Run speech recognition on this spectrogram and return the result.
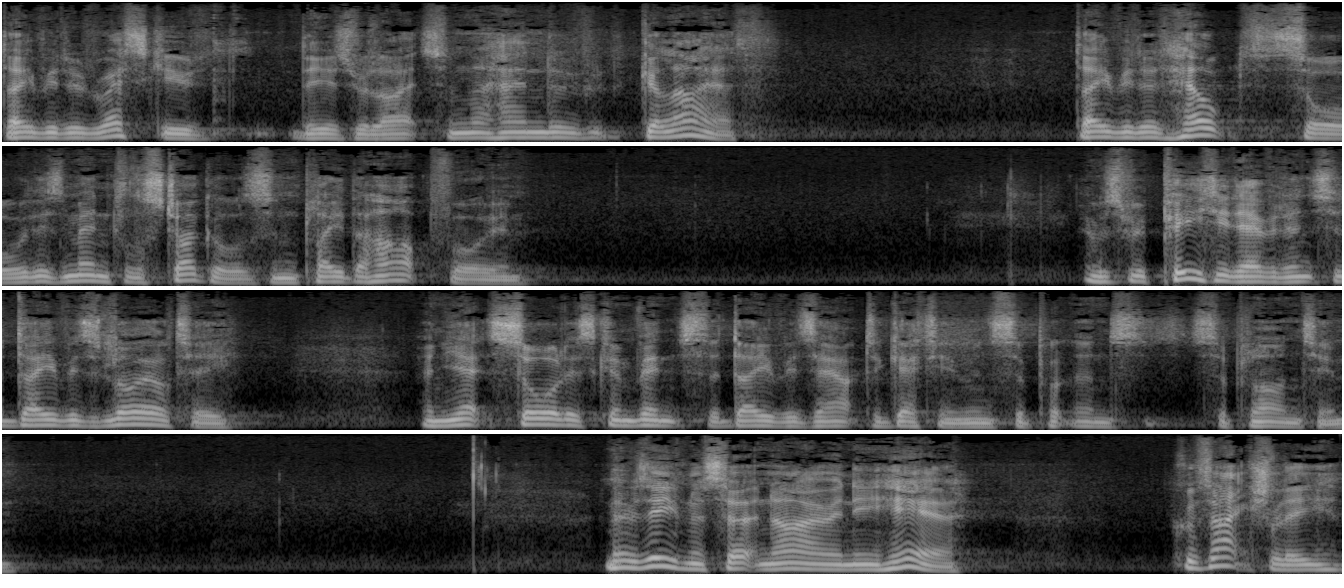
David had rescued the Israelites from the hand of Goliath. David had helped Saul with his mental struggles and played the harp for him. There was repeated evidence of David's loyalty, and yet Saul is convinced that David's out to get him and, supplant him. And there is even a certain irony here, because actually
